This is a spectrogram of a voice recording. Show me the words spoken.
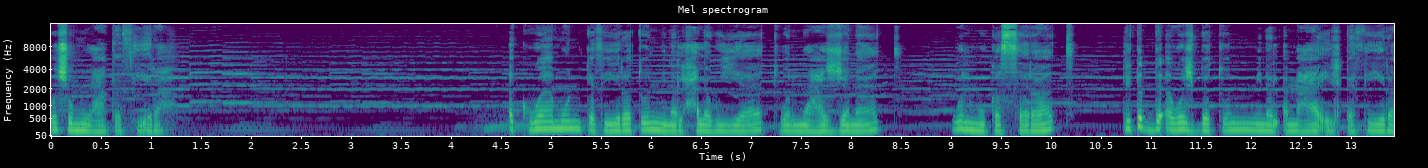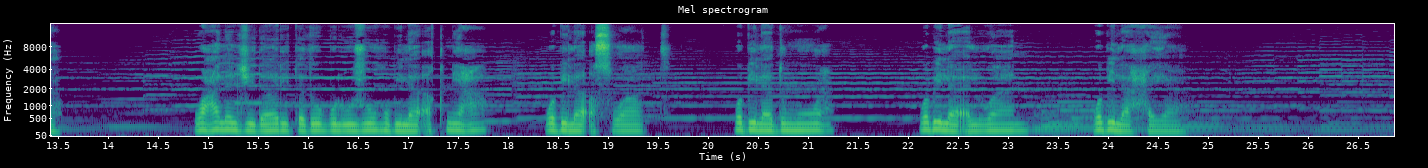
وشموع كثيرة. اكوام كثيرة من الحلويات والمعجنات والمكسرات لتبدأ وجبة من الأمعاء الكثيرة. وعلى الجدار تذوب الوجوه بلا أقنعة وبلا أصوات وبلا دموع وبلا ألوان وبلا حياة.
